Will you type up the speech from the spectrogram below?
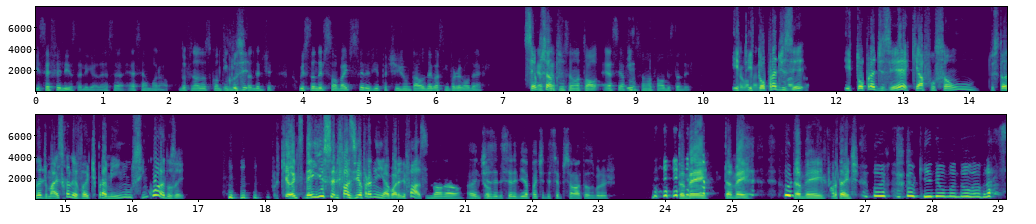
e ser feliz, tá ligado? Essa, essa é a moral. No final das contas, Inclusive- o, standard, o Standard só vai te servir pra te juntar os negocinhos pra jogar o draft. 100%. Essa é a função atual, essa é a função atual do Standard. E, e tô pra por dizer, e tô para dizer que é a função do standard mais relevante pra mim em uns 5 anos aí. Porque antes nem isso ele fazia pra mim, agora ele faz. Não, não. Antes Então- ele servia pra te decepcionar teus bruxos. Também, também, também é importante. O, o Kidel mandou um abraço.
